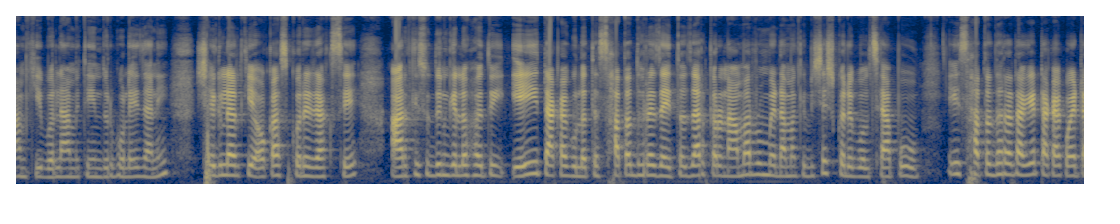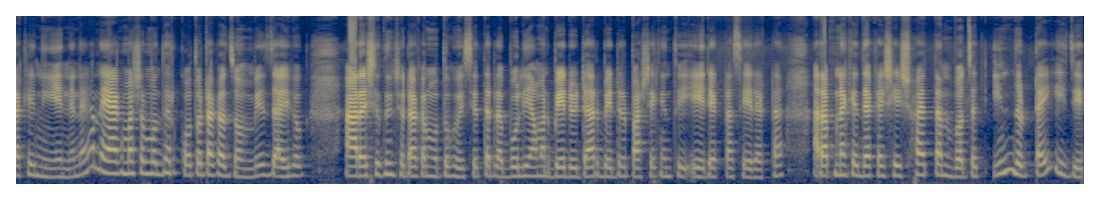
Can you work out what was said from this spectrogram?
নাম কি বলে, আমি তো ইন্দুর বলেই জানি। সেগুলো আর কি অকাজ করে রাখছে। আর কিছুদিন গেলে হয়তো এই টাকাগুলোতে ছাতা ধরে যাইতো। যার কারণে আমার রুমমেট আমাকে বিশেষ করে বলছে, আপু, এই ছাতা ধরার আগে টাকা কয়টাকে নিয়ে নেন মানে এক মাসের মধ্যে কত টাকা জমবে? যাই হোক, আড়াইশো, তিনশো টাকার মতো হয়েছে তারা বলি, আমার বেড ওইটা আর বেডের পাশে কিন্তু এর একটা আছে এর একটা। আর আপনাকে দেখায় সেই শয়তান বজাত ইন্দুরটাই এই যে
